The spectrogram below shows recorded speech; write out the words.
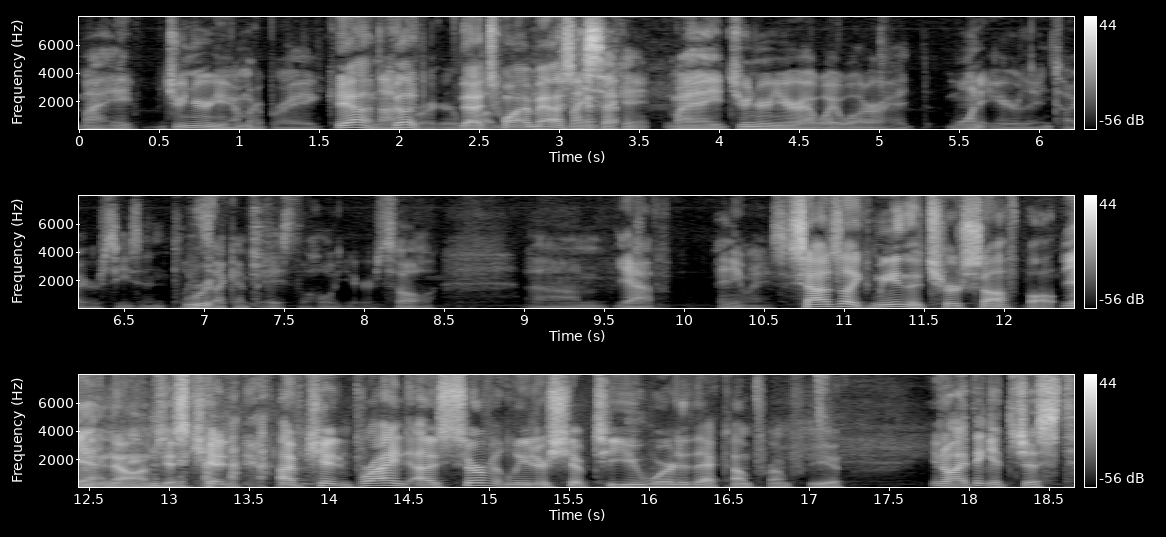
my junior year, I'm gonna brag. Yeah, I'm not good. A bragger, That's why I'm asking. My second, my junior year at Whitewater, I had one ear the entire season, played Re- second base the whole year. So, um, yeah. Anyways, Sounds like me in the church softball. Yeah. No, I'm just kidding. I'm kidding. Brian, uh, servant leadership to you, where did that come from for you? You know, I think it's just,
